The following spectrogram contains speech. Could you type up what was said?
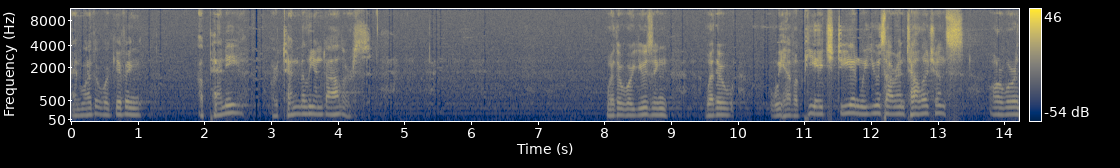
And whether we're giving a penny or $10 million, whether we're using, whether we have a PhD and we use our intelligence, or we're,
